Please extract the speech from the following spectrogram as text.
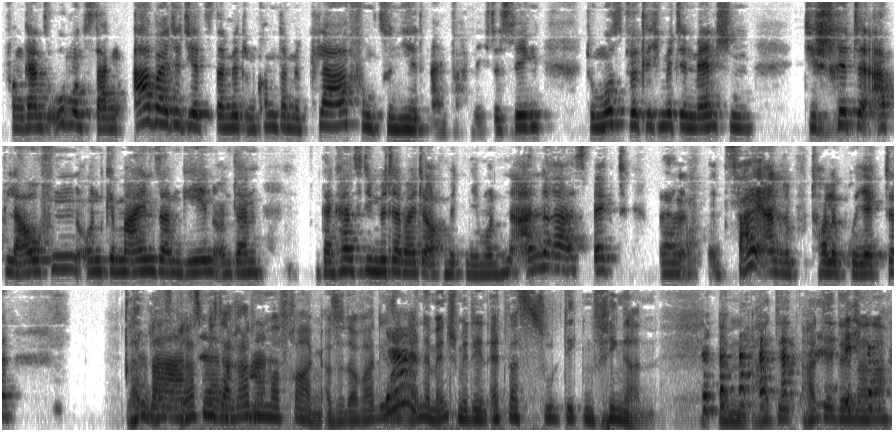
von ganz oben und zu sagen, arbeitet jetzt damit und kommt damit klar, funktioniert einfach nicht. Deswegen, du musst wirklich mit den Menschen die Schritte ablaufen und gemeinsam gehen und dann, dann kannst du die Mitarbeiter auch mitnehmen. Und ein anderer Aspekt, zwei andere tolle Projekte. Lass, war, lass mich da ähm, gerade ähm, nochmal fragen. Also da war dieser ja. eine Mensch mit den etwas zu dicken Fingern. Ähm, hat, der, hat der denn danach...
